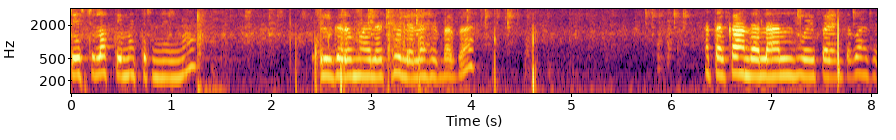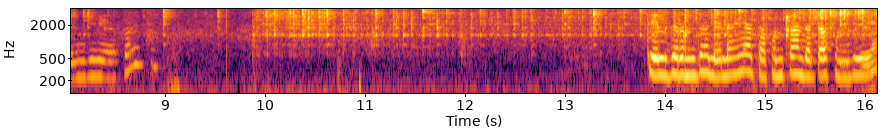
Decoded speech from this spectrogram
टेस्ट लागते मैत्रिणींना. तेल गरम व्हायला ठेवलेलं आहे बघा. आता कांदा लाल होईपर्यंत भाजून घेऊया आपण. तेल गरम झालेलं आहे आता आपण कांदा टाकून घेऊया.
